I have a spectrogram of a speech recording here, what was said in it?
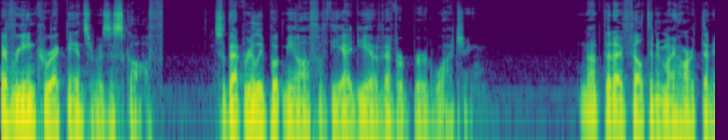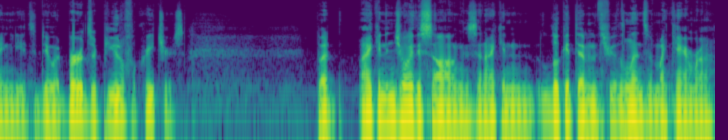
Every incorrect answer was a scoff. So that really put me off of the idea of ever bird watching. Not that I felt it in my heart that I needed to do it. Birds are beautiful creatures. But I can enjoy the songs and I can look at them through the lens of my camera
